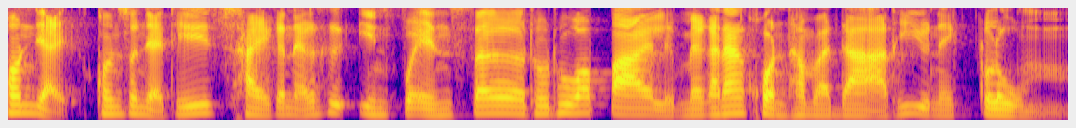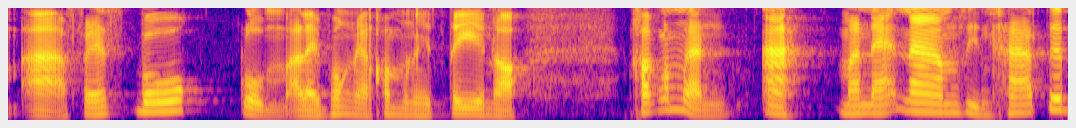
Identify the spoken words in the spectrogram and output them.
คนใหญ่คนส่วนใหญ่ที่ใช้กันเนี่ยก็คืออินฟลูเอนเซอร์ทั่วๆไป หรือแม้กระทั่งคนธรรมดาที่อยู่ในกลุ่มอ่า Facebook กลุ่มอะไรพวกนี้ community เนาะ เขาก็เหมือนอะมาแนะนำสินค้าตืด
